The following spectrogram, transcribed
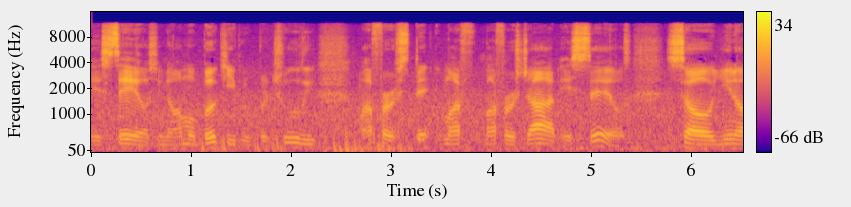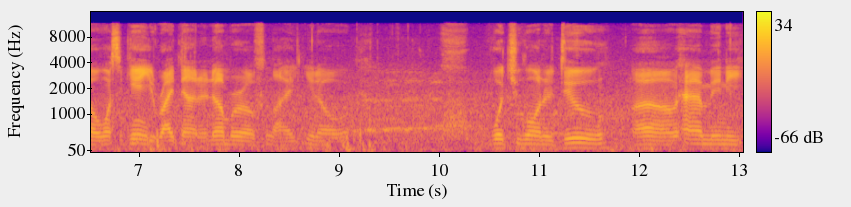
is sales. You know, I'm a bookkeeper, but truly, my first day, my my first job is sales. So you know, once again, you write down a number of like you know what you want to do, um, how many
